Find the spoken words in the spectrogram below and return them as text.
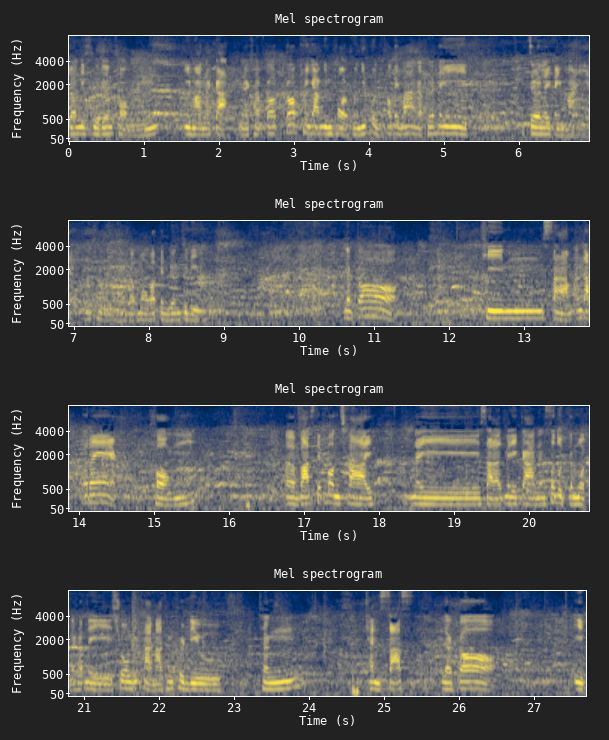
ก็นี่คือเรื่องของอิมานากะนะครับก็ก็พยายาม import คนญี่ปุ่นเข้าไปบ้างอะเพื่อให้เจออะไรใหม่ๆอะก็ถือนะครับมองว่าเป็นเรื่องที่ดี แล้วก็ทีม 3 อันดับแรกของ บาสเกตบอลชายในสหรัฐอเมริกานั้นสะดุดกันหมดนะครับ ในช่วงที่ผ่านมาทั้ง Purdue ทั้ง Kansas แล้วก็อีก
